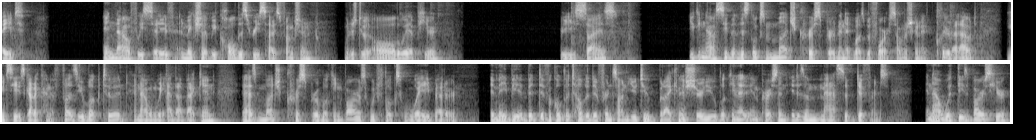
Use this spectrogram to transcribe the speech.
height. And now if we save and make sure that we call this resize function, we'll just do it all the way up here. Resize. You can now see that this looks much crisper than it was before. So I'm just going to clear that out. You can see it's got a kind of fuzzy look to it. And now when we add that back in, it has much crisper looking bars, which looks way better. It may be a bit difficult to tell the difference on YouTube, but I can assure you looking at it in person, it is a massive difference. And now with these bars here,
